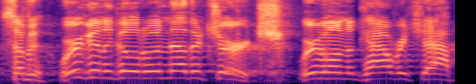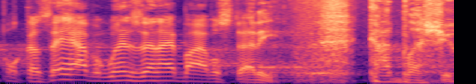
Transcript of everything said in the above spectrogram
some, we're going to go to another church. We're going to Calvary Chapel because they have a Wednesday night Bible study. God bless you.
